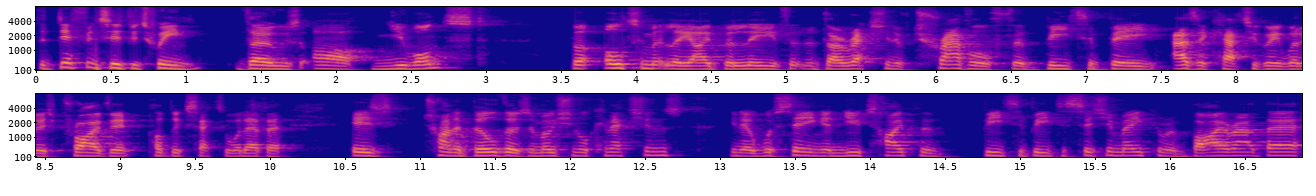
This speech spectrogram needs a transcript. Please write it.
the differences between those are nuanced but ultimately i believe that the direction of travel for b2b as a category whether it's private public sector whatever is trying to build those emotional connections you know, we're seeing a new type of B2B decision maker and buyer out there.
